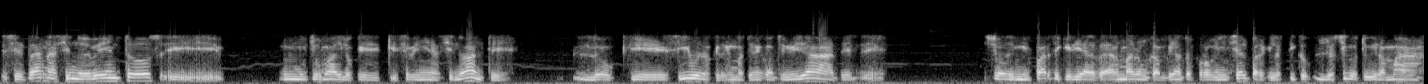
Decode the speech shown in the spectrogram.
se están haciendo eventos eh, mucho más de lo que, se venían haciendo antes. Lo que sí, bueno, queremos tener continuidad. yo de mi parte quería armar un campeonato provincial para que los chicos, los chicos tuvieran más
